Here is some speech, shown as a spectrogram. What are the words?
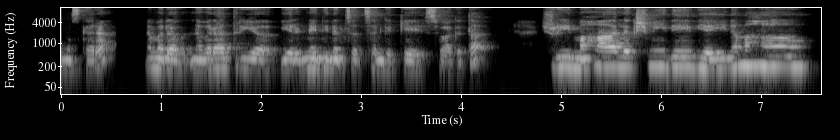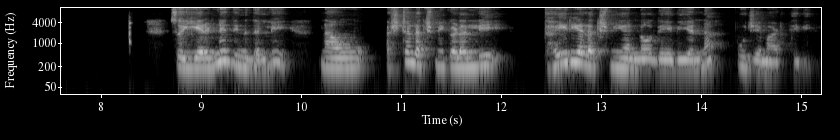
ನಮಸ್ಕಾರ. ನಮ್ಮ ನವರಾತ್ರಿಯ ಎರಡನೇ ದಿನದ ಸತ್ಸಂಗಕ್ಕೆ ಸ್ವಾಗತ. ಶ್ರೀ ಮಹಾಲಕ್ಷ್ಮೀ ದೇವಿಯೈ ನಮಃ. ಸೊ ಎರಡನೇ ದಿನದಲ್ಲಿ ನಾವು ಅಷ್ಟಲಕ್ಷ್ಮಿಗಳಲ್ಲಿ ಧೈರ್ಯ ಲಕ್ಷ್ಮಿ ಅನ್ನೋ ದೇವಿಯನ್ನ ಪೂಜೆ ಮಾಡ್ತೀವಿ.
